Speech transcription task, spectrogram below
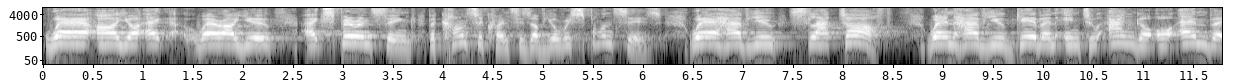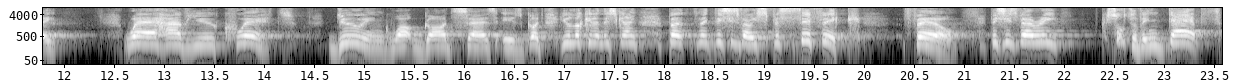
Where are, your, where are you experiencing the consequences of your responses? Where have you slacked off? When have you given into anger or envy? Where have you quit? Doing what God says is good. You're looking at this going, but, but this is very specific, Phil. This is very sort of in depth.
